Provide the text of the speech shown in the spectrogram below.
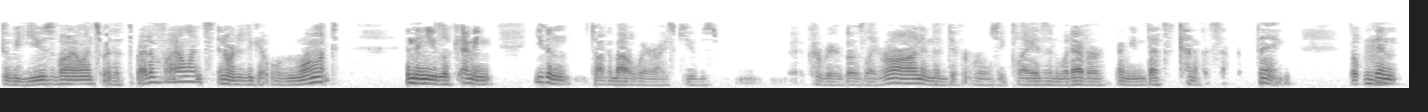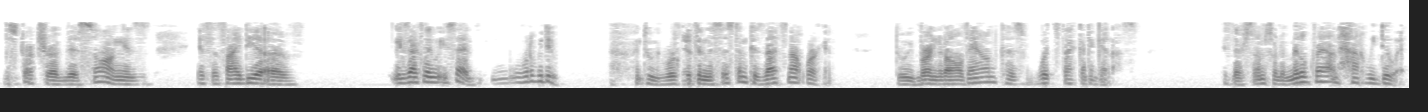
Do we use violence or the threat of violence in order to get what we want? And then you look, I mean, you can talk about where Ice Cube's career goes later on and the different roles he plays and whatever. I mean, that's kind of a separate thing. But hmm. within mm. the structure of this song is is this idea of exactly what you said. What do we do? Do we work yeah. within the system? Because that's not working. Do we burn it all down? Because what's that going to get us? Is there some sort of middle ground? How do we do it?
